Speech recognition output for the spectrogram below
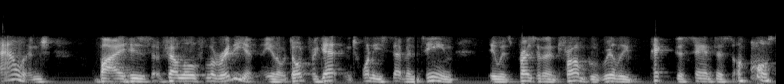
challenge by his fellow Floridian. You know, don't forget in 2017, it was President Trump who really picked DeSantis almost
